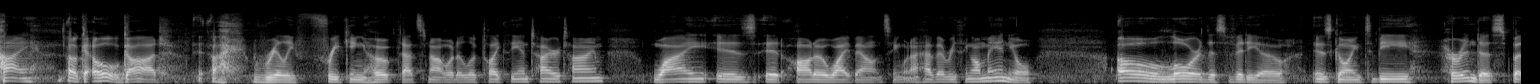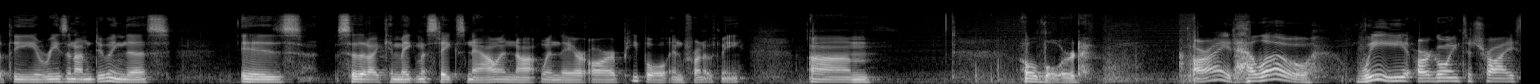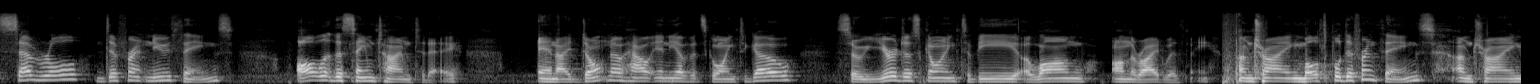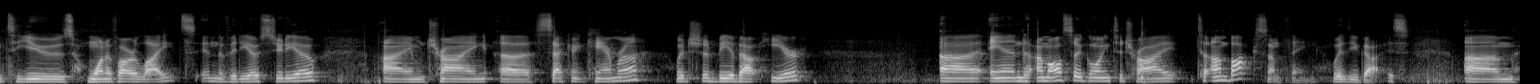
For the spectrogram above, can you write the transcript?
Hi. Okay. Oh, God. I really freaking hope that's not what it looked like the entire time. Why is it auto white balancing when I have everything on manual? Oh, Lord, this video is going to be horrendous. But the reason I'm doing this is so that I can make mistakes now and not when there are people in front of me. Um, oh, Lord. All right. Hello we are going to try several different new things all at the same time today. And I don't know how any of it's going to go, so you're just going to be along on the ride with me. I'm trying multiple different things. I'm trying to use one of our lights in the video studio. I'm trying a second camera, which should be about here. Uh, and I'm also going to try to unbox something with you guys. Um,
